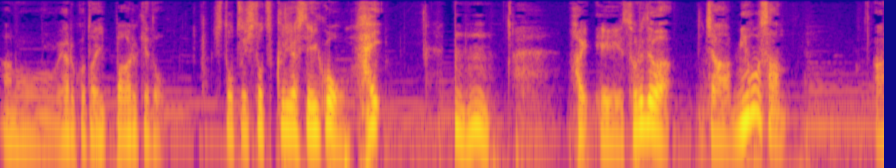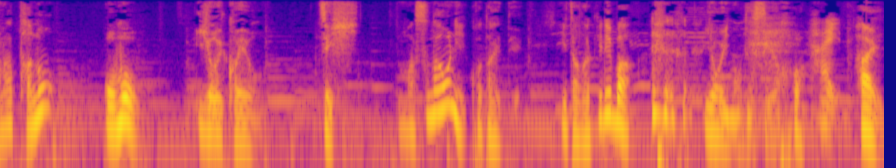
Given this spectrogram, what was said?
あのーやることはいっぱいあるけど、一つ一つクリアしていこう。はい。うんうん。はい、えー、それでは、じゃあ、みほさん、あなたの思う良い声を、ぜひ、まあ、素直に答えていただければ 良いのですよ。はい。はい。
